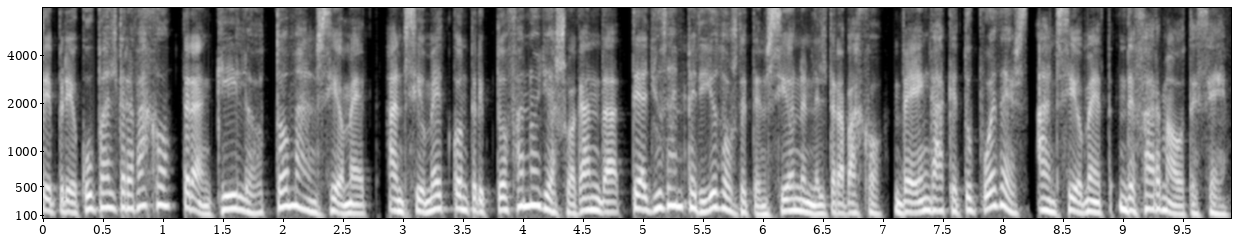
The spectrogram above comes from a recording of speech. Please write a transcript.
¿Te preocupa el trabajo? Tranquilo, toma Ansiomet. Ansiomet con triptófano y asuaganda te ayuda en periodos de tensión en el trabajo. Venga, que tú puedes. Ansiomet de Pharma OTC.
